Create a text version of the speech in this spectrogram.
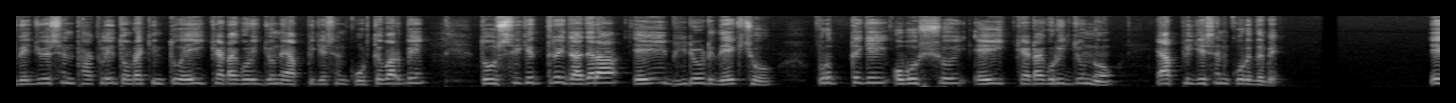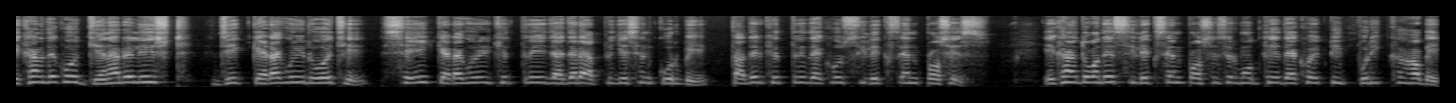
গ্র্যাজুয়েশন থাকলেই তোমরা কিন্তু এই ক্যাটাগরির জন্য অ্যাপ্লিকেশন করতে পারবে। তো সেক্ষেত্রে যা যারা এই ভিডিওটি দেখছ, প্রত্যেকেই অবশ্যই এই ক্যাটাগরির জন্য অ্যাপ্লিকেশন করে দেবে। এখানে দেখো জেনারেলিস্ট যে ক্যাটাগরি রয়েছে, সেই ক্যাটাগরির ক্ষেত্রে যা যারা অ্যাপ্লিকেশন করবে, তাদের ক্ষেত্রে দেখো সিলেকশন প্রসেস এখানে তোমাদের সিলেকশন প্রসেসের মধ্যে দেখো একটি পরীক্ষা হবে।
